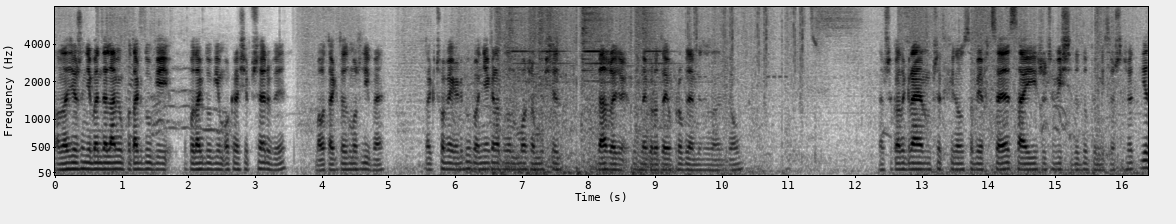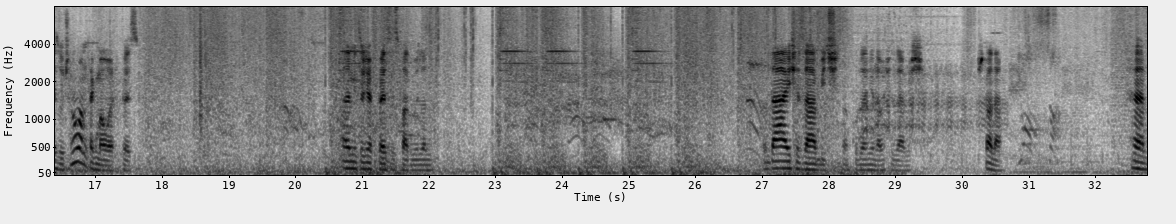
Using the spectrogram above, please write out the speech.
Mam nadzieję, że nie będę lamił po tak, długiej, po tak długim okresie przerwy, bo tak to jest możliwe. Tak człowiek jak długo nie gra, to może mu się zdarzać różnego rodzaju problemy związane z grą. Na przykład grałem przed chwilą sobie w CS-a i rzeczywiście do dupy mi strasznie szedł. Jezu, czemu mam tak mało FPS? Ale mi coś FPS-y spadły, lol. No daj się zabić. No kurde, nie dał się zabić. Szkoda. He.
